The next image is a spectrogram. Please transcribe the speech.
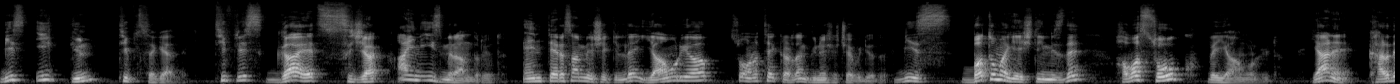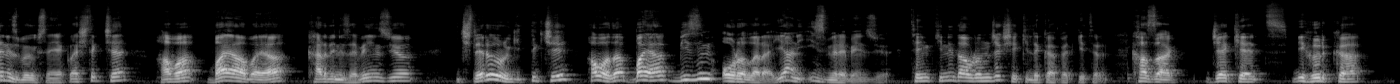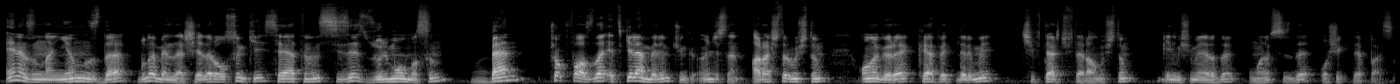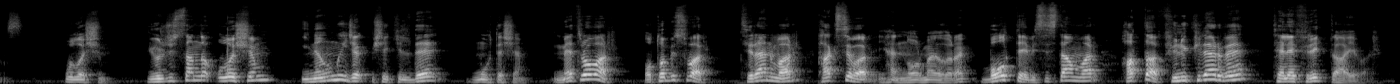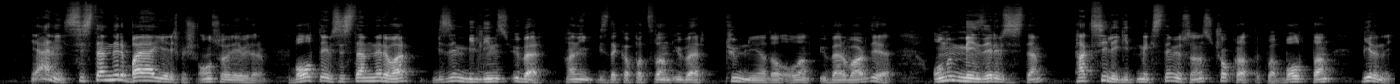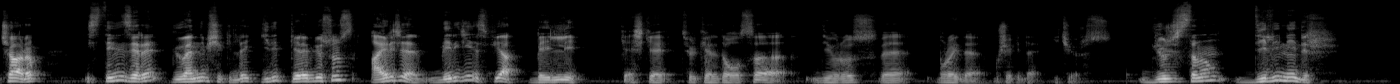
Biz ilk gün Tiflis'e geldik. Tiflis gayet sıcak, aynı İzmir andırıyordu. Enteresan bir şekilde yağmur yağıp sonra tekrardan güneş açabiliyordu. Biz Batum'a geçtiğimizde hava soğuk ve yağmurluydu. Yani Karadeniz bölgesine yaklaştıkça hava baya baya Karadeniz'e benziyor. İçlere doğru gittikçe havada baya bizim oralara yani İzmir'e benziyor. Temkinli davranacak şekilde kıyafet getirin. Kazak, ceket, bir hırka en azından yanınızda buna benzer şeyler olsun ki seyahatiniz size zulüm olmasın. Ben çok fazla etkilenmedim çünkü öncesinden araştırmıştım. Ona göre kıyafetlerimi çifter çifter almıştım. Benim işime yaradı. Umarım siz de o şekilde yaparsınız. Ulaşım. Gürcistan'da ulaşım inanılmayacak bir şekilde muhteşem. Metro var, otobüs var, tren var, taksi var yani normal olarak. Bolt diye bir sistem var. Hatta füniküler ve teleferik dahi var. Yani sistemleri bayağı gelişmiş onu söyleyebilirim. Bolt diye bir sistemleri var. Bizim bildiğimiz Uber. Hani bizde kapatılan Uber, tüm dünyada olan Uber vardı ya. Onun benzeri bir sistem. Taksiyle gitmek istemiyorsanız çok rahatlıkla Bolt'tan birini çağırıp istediğiniz yere güvenli bir şekilde gidip gelebiliyorsunuz. Ayrıca vereceğiniz fiyat belli. Keşke Türkiye'de de olsa diyoruz ve burayı da bu şekilde geçiyoruz. Gürcistan'ın dili nedir?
